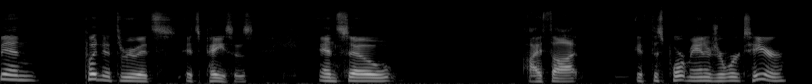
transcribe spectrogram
been putting it through its its paces. And so I thought if this port manager works here,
